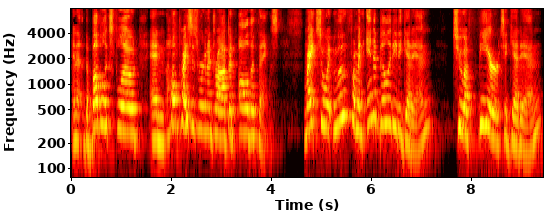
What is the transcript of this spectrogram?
and the bubble explode and home prices were going to drop and all the things. right? So it moved from an inability to get in to a fear to get in.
